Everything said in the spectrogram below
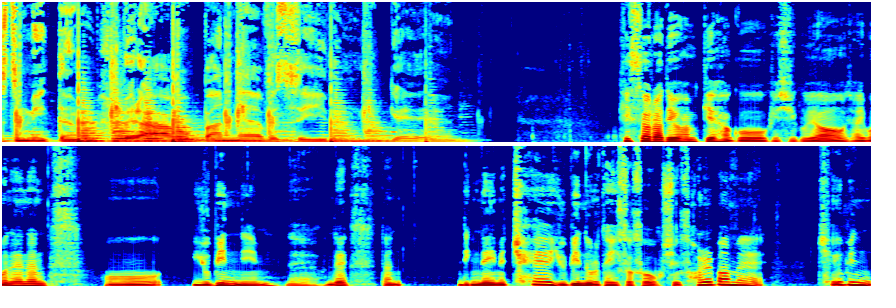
Nice to meet them, but I hope I never see them. 키스 라디오 함께 하고 계시고요. 자 이번에는 어 유빈님, 네. 근데 일단 닉네임이 최유빈으로 돼 있어서 혹시 설밤에 최유빈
